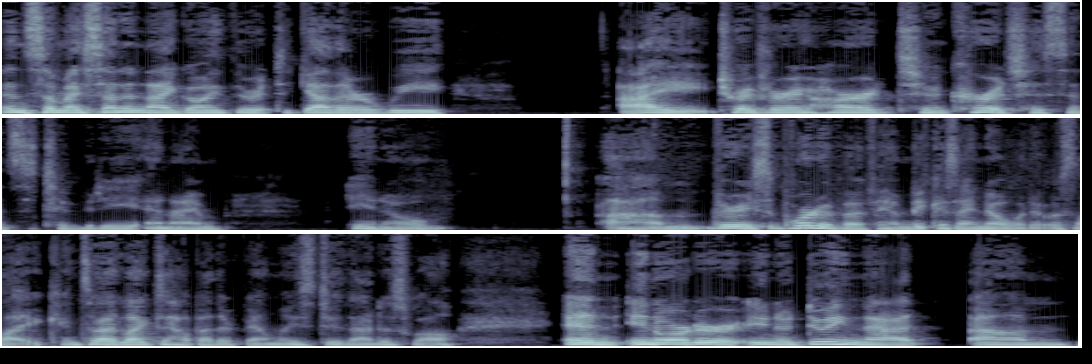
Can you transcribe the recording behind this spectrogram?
And so my son and I going through it together, we I try very hard to encourage his sensitivity and I'm, you know, um, very supportive of him because I know what it was like. And so I'd like to help other families do that as well. And in order, you know, doing that, um,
